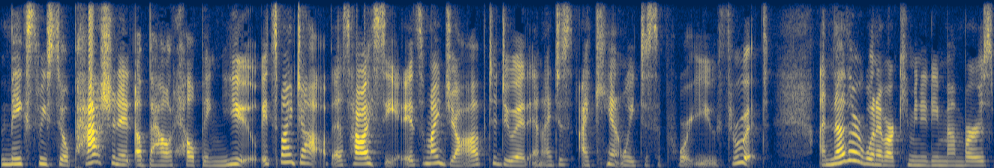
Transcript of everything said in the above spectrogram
makes me so passionate about helping you. It's my job. That's how I see it. It's my job to do it and I just I can't wait to support you through it. Another one of our community members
